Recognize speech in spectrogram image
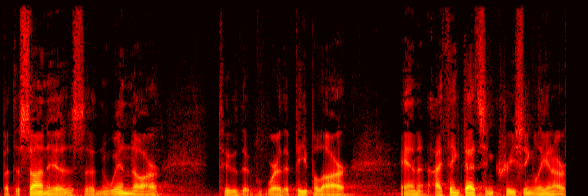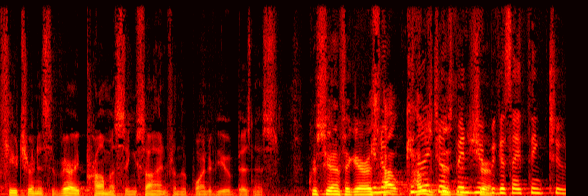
but the sun is and the wind are, to the, where the people are. And I think that's increasingly in our future, and it's a very promising sign from the point of view of business. Christiana Figueres, you know, how, can how I jump business, in here sure. because I think to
